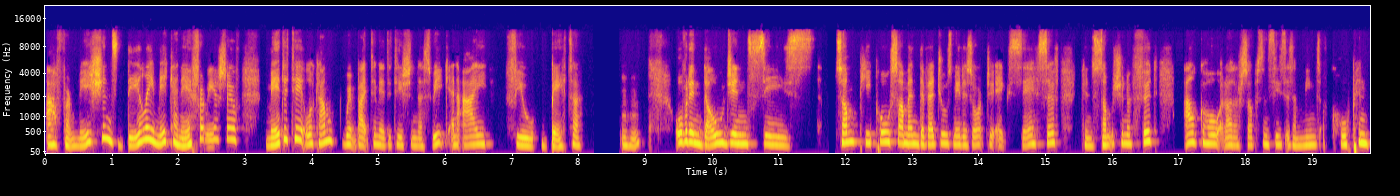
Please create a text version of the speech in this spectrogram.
affirmations daily. Make an effort with yourself. Meditate. Look, I went back to meditation this week and I feel better. Mm-hmm. Overindulgences. Some people, some individuals may resort to excessive consumption of food, alcohol, or other substances as a means of coping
